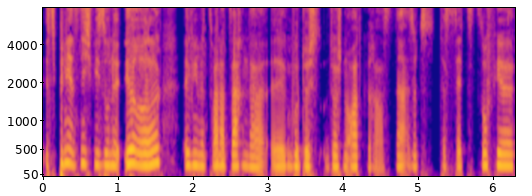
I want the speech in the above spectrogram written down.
ich bin jetzt nicht wie so eine Irre irgendwie mit 200 Sachen da irgendwo durch, durch den Ort gerast. Ne? Also das, das jetzt so viel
